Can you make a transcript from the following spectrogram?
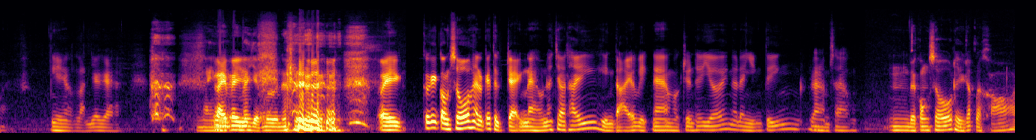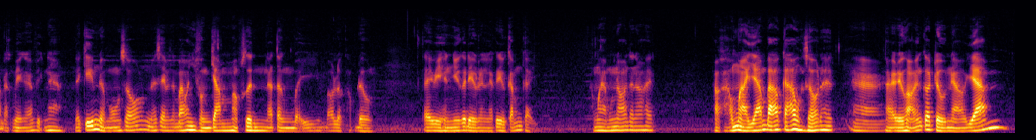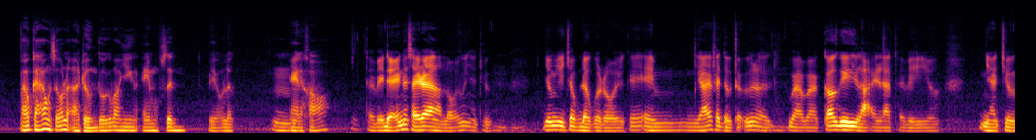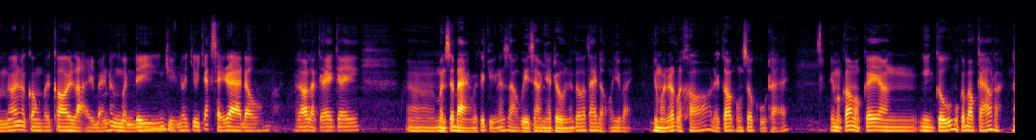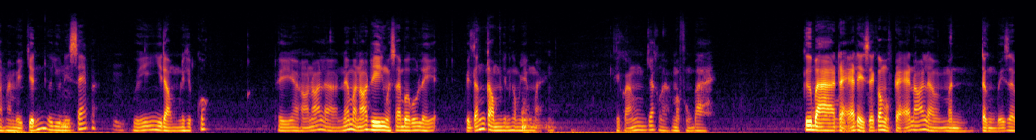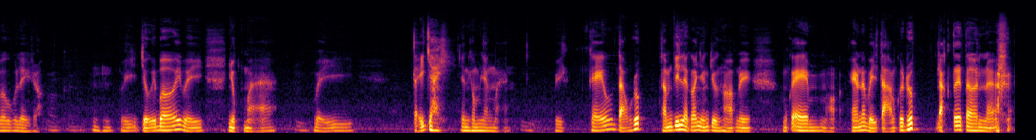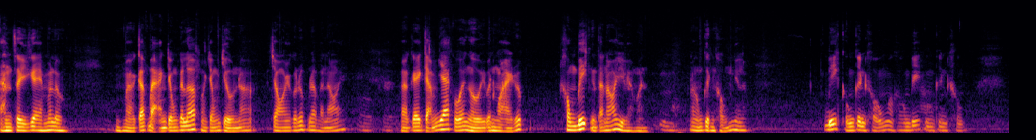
nghe lạnh da gà. Này Vậy vì- nó giật mưa nữa. Vậy có cái con số hay là cái thực trạng nào nó cho thấy hiện tại ở Việt Nam hoặc trên thế giới nó đang diễn tiến ra làm sao Ừ, về con số thì rất là khó đặc biệt ở Việt Nam. Để kiếm được một con số để xem bao nhiêu phần trăm học sinh đã từng bị bạo lực học đường. Tại vì hình như cái điều này là cái điều cấm kỵ. Không ai muốn nói tới nó hết. Hoặc không ai dám báo cáo con số đó hết. À, à, điều hỏi có trường nào dám báo cáo con số là ở trường tôi có bao nhiêu em học sinh bị bạo lực? Ừ. nghe là khó. Tại vì để nó xảy ra là lỗi của nhà trường. Giống như trong đợt vừa rồi cái em gái phải tự tử là và và có ghi lại là tại vì ờ, nhà trường nói là con phải coi lại bản thân mình đi những chuyện đó chưa chắc xảy ra đâu. Đó là cái cái ờ, mình sẽ bàn về cái chuyện đó sau vì sao nhà trường lại có cái thái độ như vậy. Nhưng mà rất là khó để có con số cụ thể. Nhưng mà có một cái ờ, nghiên cứu một cái báo cáo thôi năm 2019 của UNICEF á, Ừ. quỹ nhi đồng liên hiệp quốc. Thì họ nói là nếu mà nói riêng về cyberbully bị tấn công trên không gian mạng thì khoảng chắc là một phần ba. Cứ ba trẻ thì sẽ có một trẻ nói là mình từng bị cyberbully rồi. Ừ, bị chửi bới bị nhục mạ bị tẩy chay trên không gian mạng bị kéo tạo group. Thậm chí là có những trường hợp thì một cái em em nó bị tạo một cái group đặt tới tên là anti cái em đó luôn. Mà các bạn trong cái lớp mà trong trường nó cho cái group đó và nói. Và cái cảm giác của cái người bên ngoài group không biết người ta nói gì về mình. Ừ. nó cũng kinh khủng như lắm. Biết cũng kinh khủng mà không biết cũng kinh khủng.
